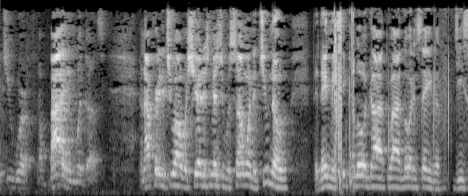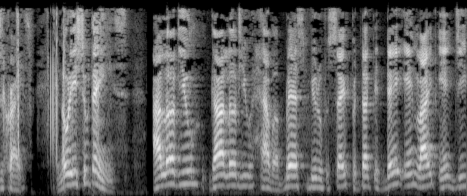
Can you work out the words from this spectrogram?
that you were abiding with us. And I pray that you all will share this message with someone that you know that they may seek the Lord God through our Lord and Savior, Jesus Christ. And know these two things. I love you. God loves you. Have a blessed, beautiful, safe, productive day in life in Jesus.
